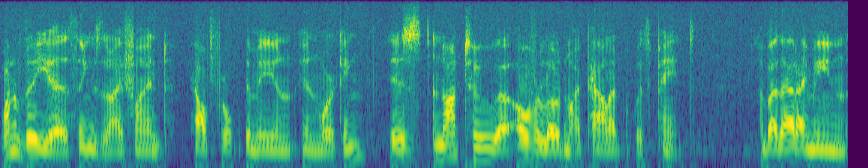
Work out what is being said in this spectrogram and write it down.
One of the uh, things that I find helpful to me in, in working is not to uh, overload my palette with paint. And by that I mean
